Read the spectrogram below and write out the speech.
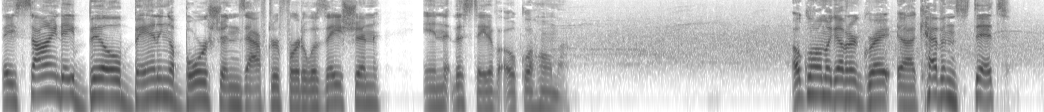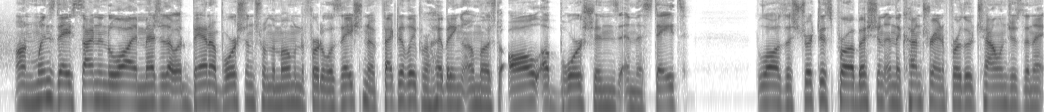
They signed a bill banning abortions after fertilization in the state of Oklahoma. Oklahoma Governor uh, Kevin Stitt on Wednesday signed into law a measure that would ban abortions from the moment of fertilization, effectively prohibiting almost all abortions in the state. The law is the strictest prohibition in the country and further challenges the na-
